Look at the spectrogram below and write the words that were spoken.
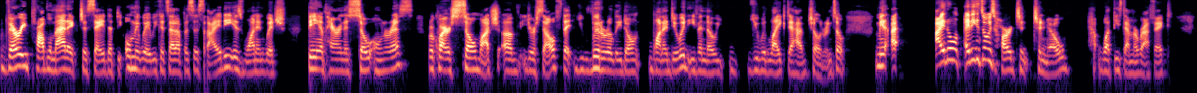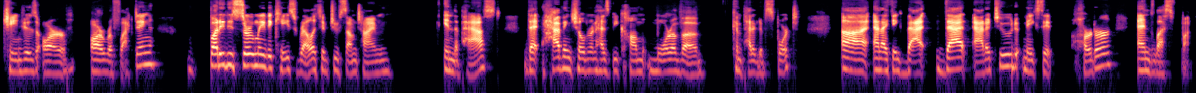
very problematic to say that the only way we could set up a society is one in which being a parent is so onerous, requires so much of yourself that you literally don't want to do it, even though you would like to have children. So, I mean, I, I don't, I think it's always hard to, to know what these demographic changes are, are reflecting but it is certainly the case relative to some time in the past that having children has become more of a competitive sport. Uh, and I think that that attitude makes it harder and less fun.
